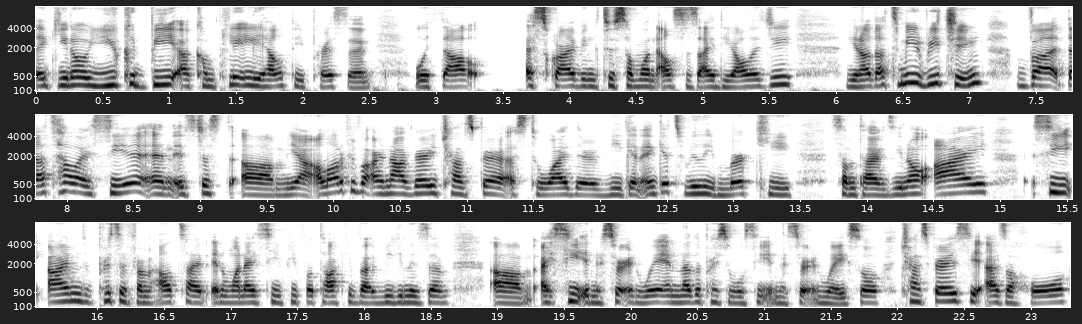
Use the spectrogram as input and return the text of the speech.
Like, you know, you could be a completely healthy person without ascribing to someone else's ideology. You know that's me reaching but that's how i see it. And it's just um, yeah a lot of people are not very transparent as to why they're vegan. It gets really murky sometimes. You know i see i'm the person from outside and when i see people talking about veganism um, i see it in a certain way and another person will see it in a certain way. So transparency as a whole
